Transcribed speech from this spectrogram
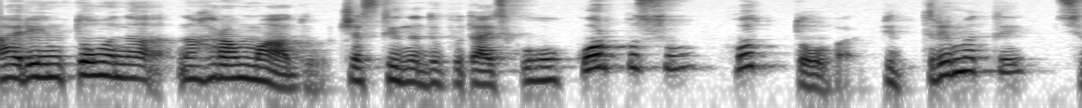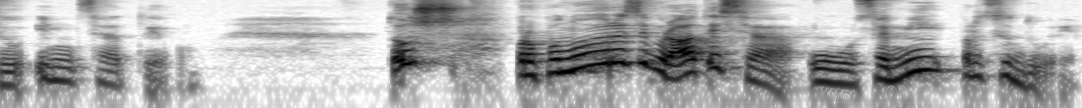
орієнтована на громаду частина депутатського корпусу готова підтримати цю ініціативу. Тож пропоную розібратися у самій процедурі.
